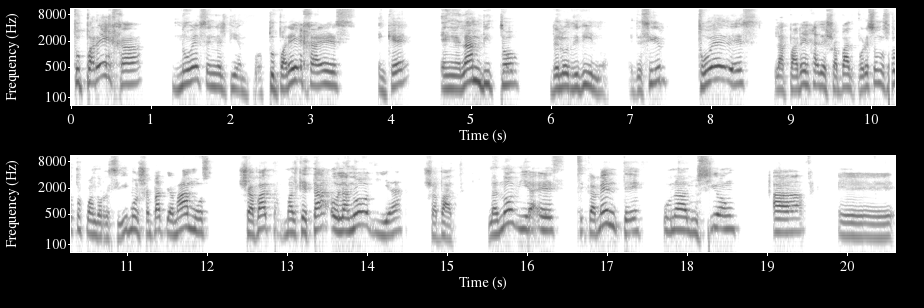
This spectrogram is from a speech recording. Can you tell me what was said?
tu pareja no es en el tiempo, tu pareja es ¿en qué? En el ámbito de lo divino. Es decir, tú eres la pareja de Shabbat. Por eso nosotros cuando recibimos Shabbat llamamos Shabbat Malketá o la novia Shabbat. La novia es básicamente una alusión a eh,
